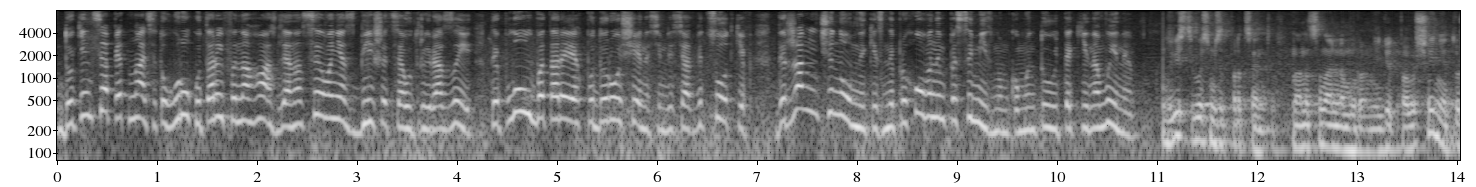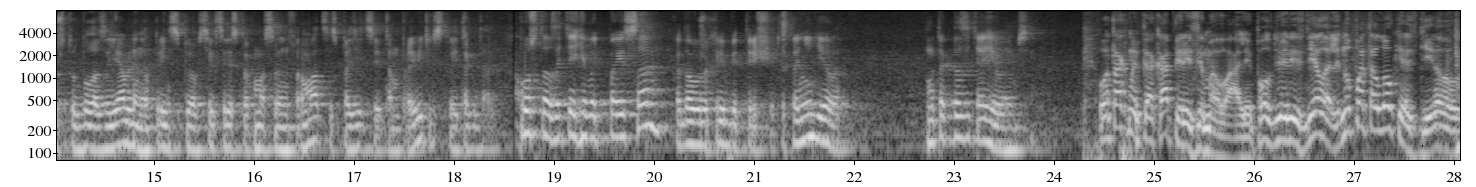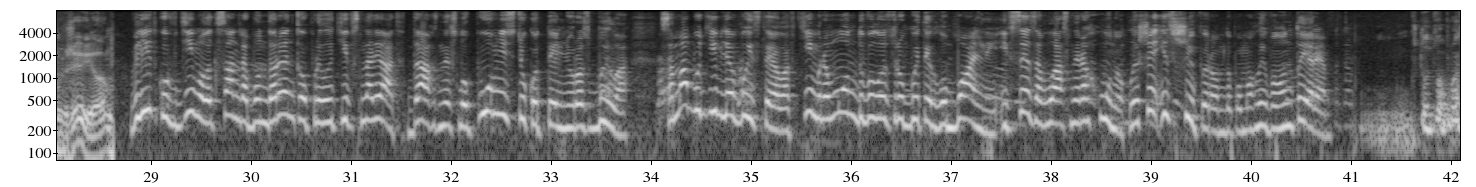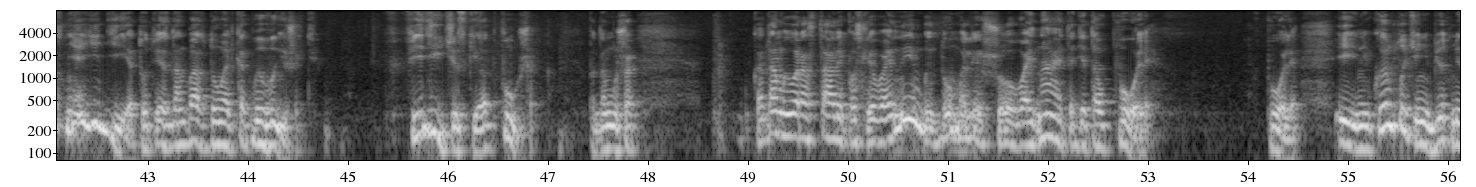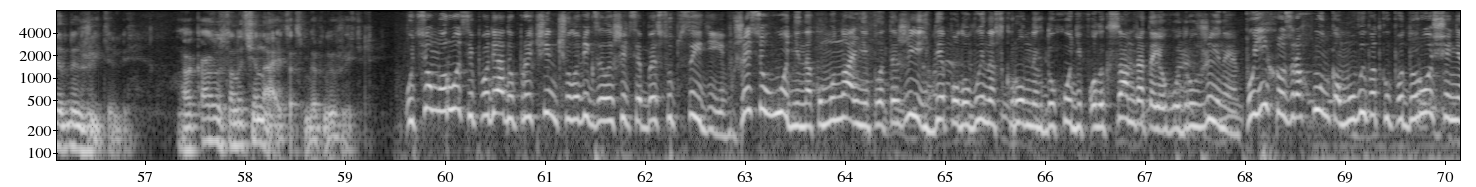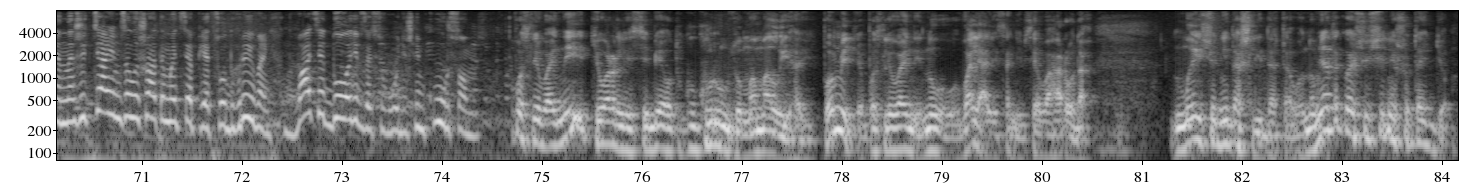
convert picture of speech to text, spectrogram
До кінця 2015 року тарифи на газ для населення збільшаться у три рази. Тепло у батареях подорожчає на 70%. Державні чиновники з неприхованим песимізмом коментують такі новини. 280% на национальном уровне идет повышение, то, что было заявлено, в принципе, во всех средствах массовой информации с позиции там, правительства и так далее. Просто затягивать пояса, когда уже хребет трещит, это не дело. Мы тогда затягиваемся. Вот так мы пока перезимовали. Полдвери сделали, ну потолок я сделал, живем. Влітку в дім Олександра Бондаренка прилетів снаряд. Дах знесло повністю, котельню розбила. Сама будівля вистояла, втім ремонт довелось зробити глобальний. І все за власний рахунок. Лише із шифером допомогли волонтери. Тут вопрос не о еде. Тут весь Донбасс думает, как бы выжить. Физически от пушек. Потому что, когда мы вырастали после войны, мы думали, что война это где-то в поле. В поле. И ни в коем случае не бьет мирных жителей. А оказывается, начинается с мирных жителей. У цьому році по ряду причин чоловік залишився без субсидії. Вже сьогодні на комунальні платежі йде половина скромних доходів Олександра та його дружини. По їх розрахункам, у випадку подорожчання на життя їм залишатиметься 500 гривень, 20 доларів за сьогоднішнім курсом. После войны терли себе вот кукурузу мамалыгой. Помните, после войны, ну, валялись они все в огородах. Мы еще не дошли до того. Но у меня такое ощущение, что дойдем.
